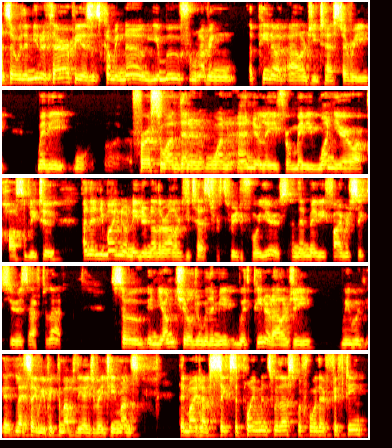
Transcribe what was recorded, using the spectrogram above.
And so with immunotherapy, as it's coming now, you move from having a peanut allergy test every maybe first one, then one annually for maybe one year or possibly two. And then you might not need another allergy test for three to four years, and then maybe five or six years after that. So in young children with with peanut allergy, we would eh, let's say we pick them up at the age of 18 months, they might have six appointments with us before they're 15.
